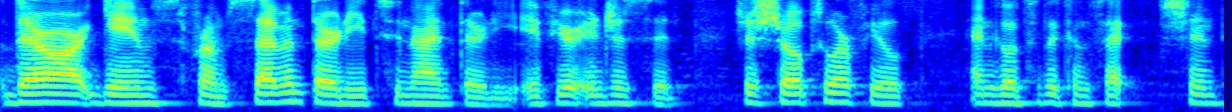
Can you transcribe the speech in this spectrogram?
there are games from 7:30 to 9:30. If you're interested, just show up to our field and go to the concession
